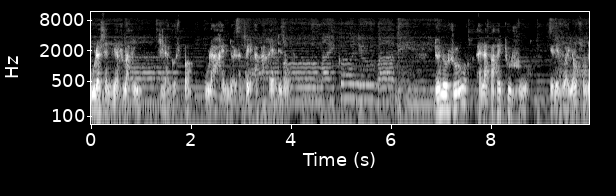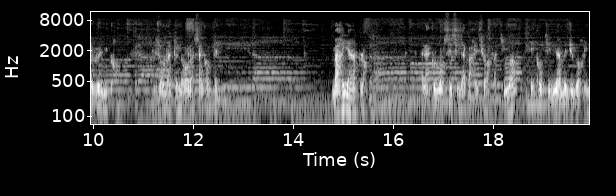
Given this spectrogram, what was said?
où la Sainte Vierge Marie, dit la Gospa, où la Reine de la Paix apparaît à des enfants. De nos jours, elle apparaît toujours, et les voyants sont devenus grands. Ils ont maintenant la cinquantaine. Marie a un plan. Elle a commencé ses apparitions à Fatima et continue à Medjugorje.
